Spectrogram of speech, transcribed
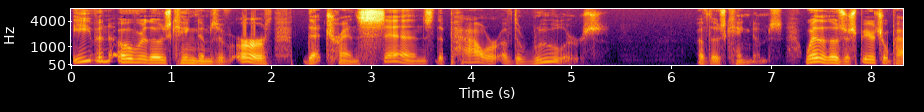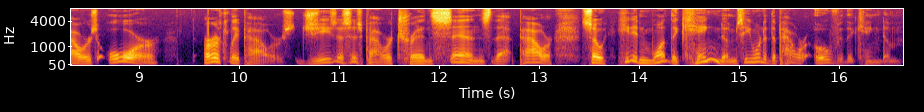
even over those kingdoms of earth that transcends the power of the rulers of those kingdoms, whether those are spiritual powers or earthly powers. Jesus' power transcends that power. So he didn't want the kingdoms, he wanted the power over the kingdom.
